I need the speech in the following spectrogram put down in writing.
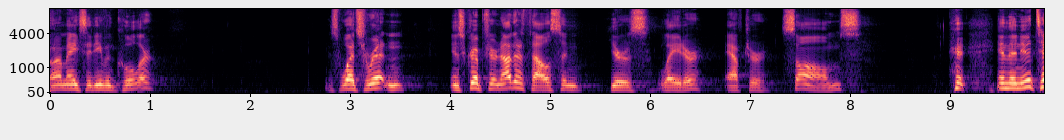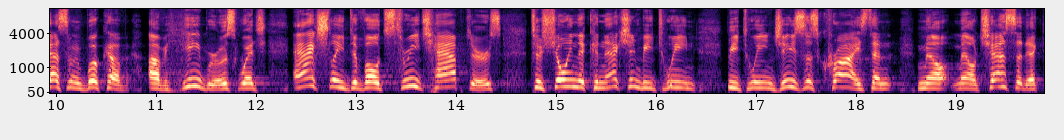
know what makes it even cooler? It's what's written in Scripture another thousand years later after Psalms in the New Testament book of, of Hebrews, which actually devotes three chapters to showing the connection between, between Jesus Christ and Mel, Melchizedek.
